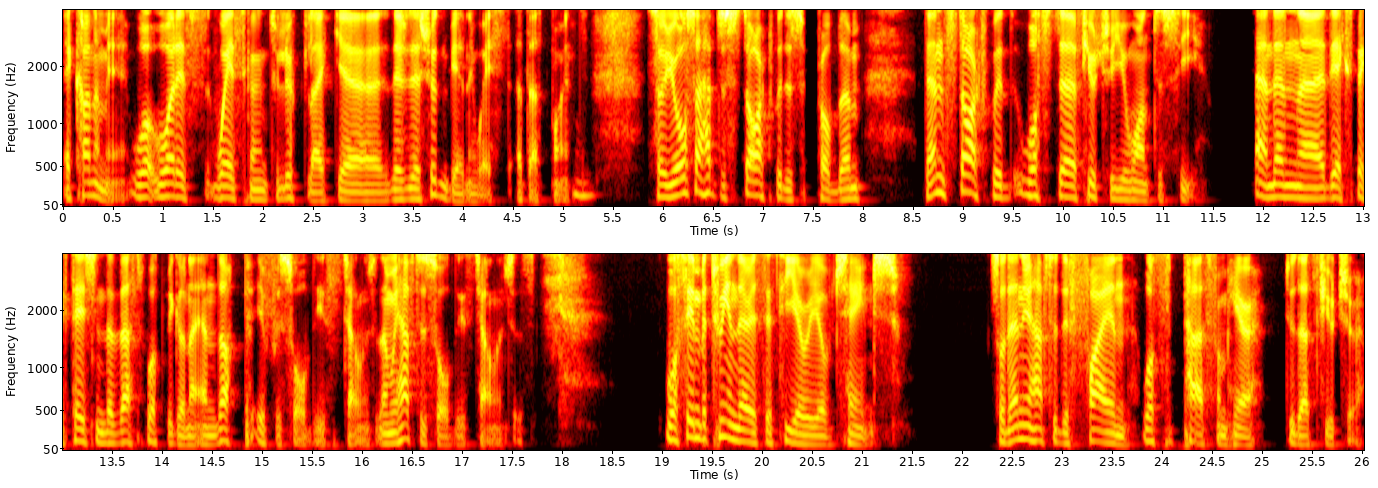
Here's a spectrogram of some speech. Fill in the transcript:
economy, what, what is waste going to look like? Uh, there, there shouldn't be any waste at that point. Mm. So you also have to start with this problem then start with what's the future you want to see. And then uh, the expectation that that's what we're going to end up if we solve these challenges. And we have to solve these challenges. What's in between there is the theory of change. So then you have to define what's the path from here to that future.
